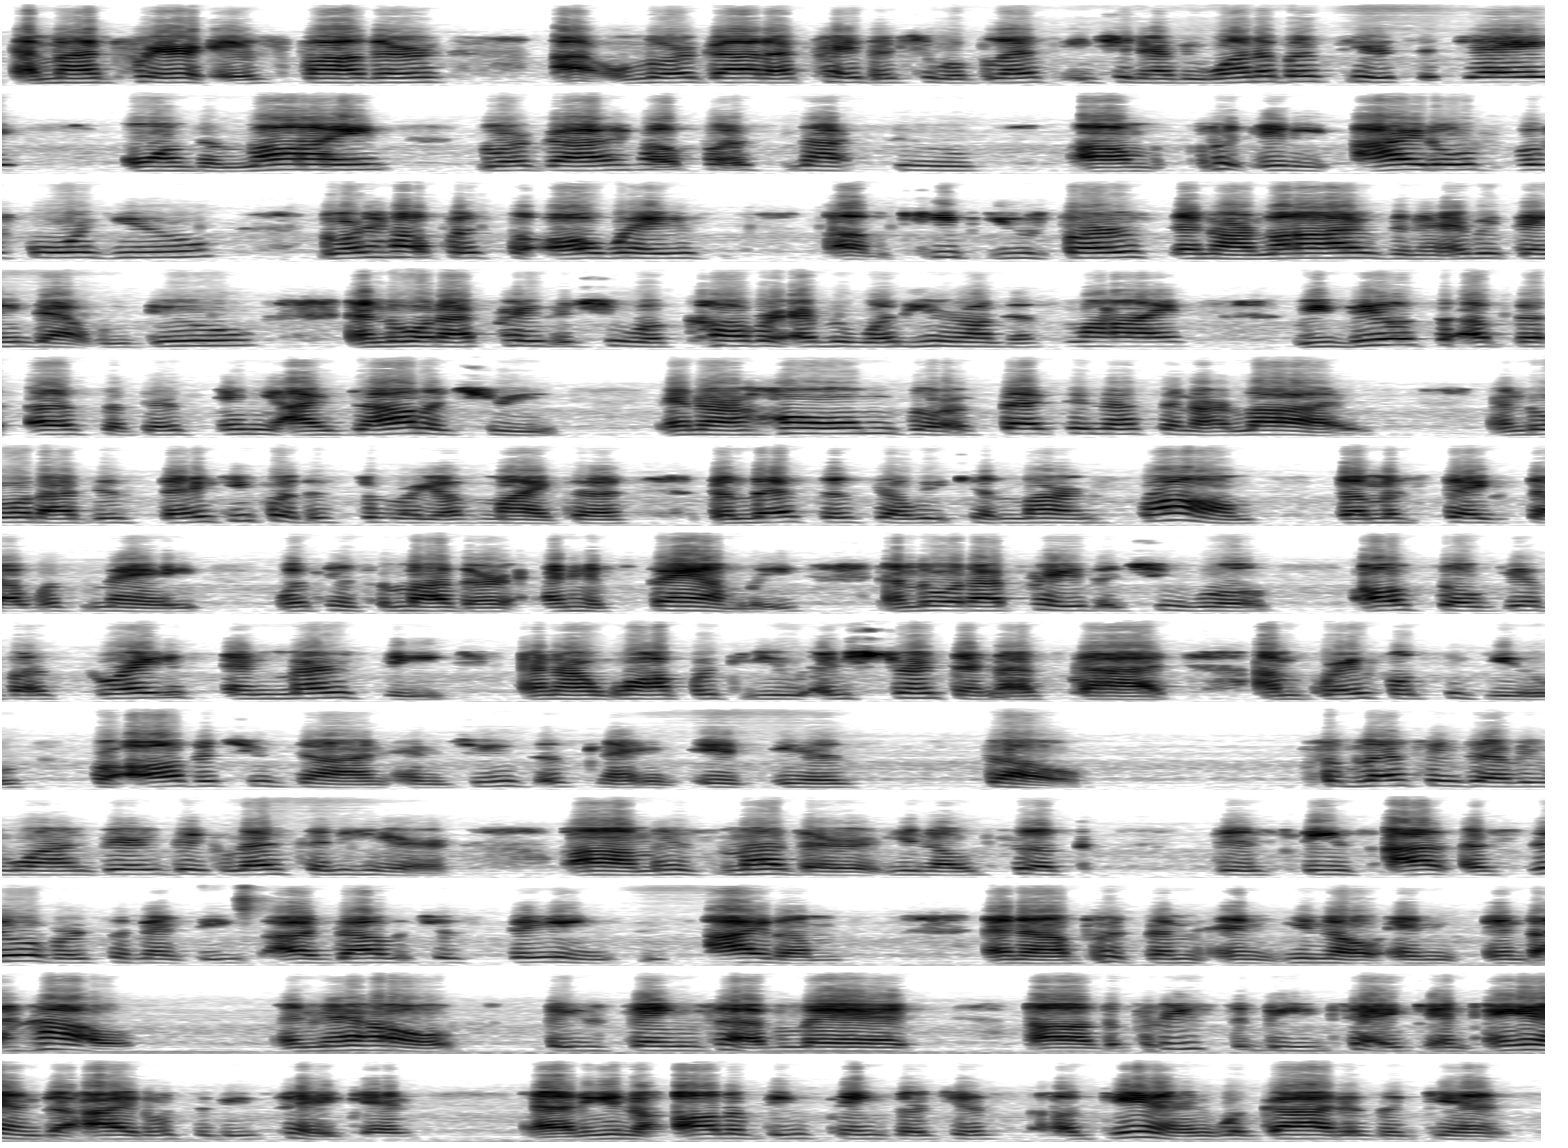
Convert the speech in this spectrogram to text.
And my prayer is, Father, uh, Lord God, I pray that you will bless each and every one of us here today on the line. Lord God, help us not to um, put any idols before you. Lord, help us to always um, keep you first in our lives and in everything that we do. And Lord, I pray that you will cover everyone here on this line. Reveal to us if there's any idolatry in our homes or affecting us in our lives. And Lord, I just thank you for the story of Micah, the lessons that we can learn from the mistakes that was made with his mother and his family. And Lord, I pray that you will also give us grace and mercy in our walk with you and strengthen us, God. I'm grateful to you for all that you've done. In Jesus' name, it is so. So blessings, everyone. Very big lesson here. Um, his mother, you know, took this these uh, silver to make these idolatrous things, these items, and uh, put them in, you know, in in the house. And now these things have led uh, the priest to be taken and the idols to be taken and, you know, all of these things are just, again, what God is against.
